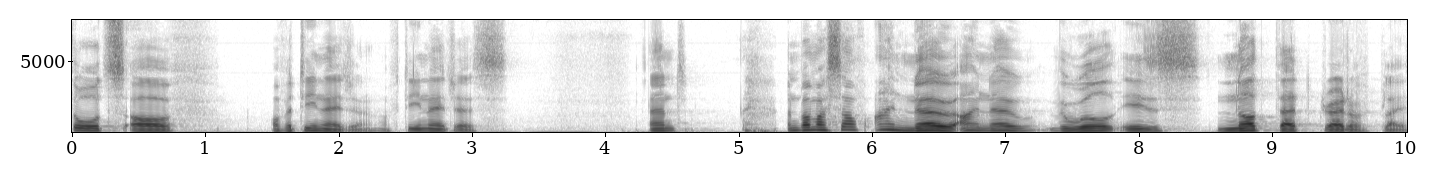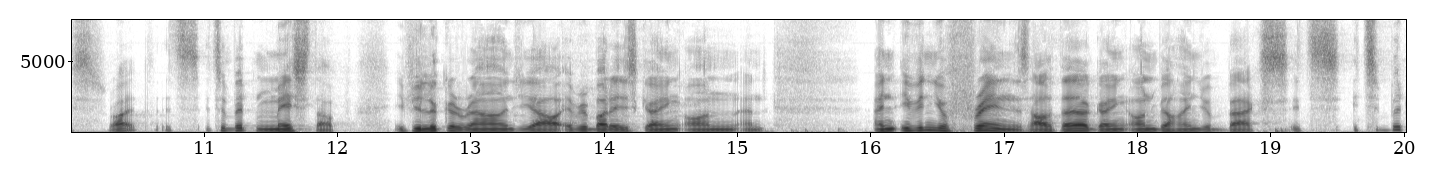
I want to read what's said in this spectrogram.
thoughts of, of a teenager, of teenagers. And, and by myself, I know, I know the world is not that great of a place, right? It's, it's a bit messed up. If you look around you, how everybody is going on, and, and even your friends, how they're going on behind your backs, it's, it's a bit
